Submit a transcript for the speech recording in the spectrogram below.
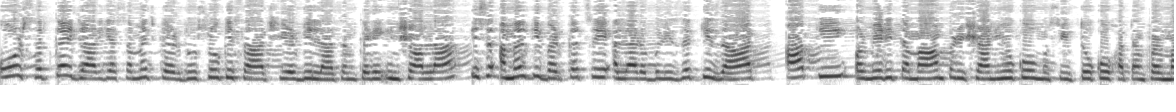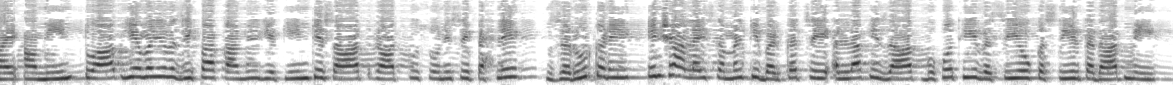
और सदका जारिया समझ कर दूसरों के साथ शेयर भी लाजम करें इनशाला इस अमल की बरकत से अल्लाह रब्बुल इज़्ज़त की जात आपकी और मेरी तमाम परेशानियों को, मुसीबतों को खत्म फरमाए, आमीन। तो आप ये अमल वजीफा कामिल यकीन के साथ रात को सोने से पहले ज़रूर करें। इनशाला इस अमल की बरकत से अल्लाह की जात बहुत ही वसी और कसीर तादाद में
